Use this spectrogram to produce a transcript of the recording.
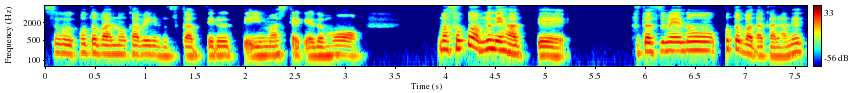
すごい言葉の壁にぶつかってるって言いましたけども、まあそこは胸張って、二つ目の言葉だからねっ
